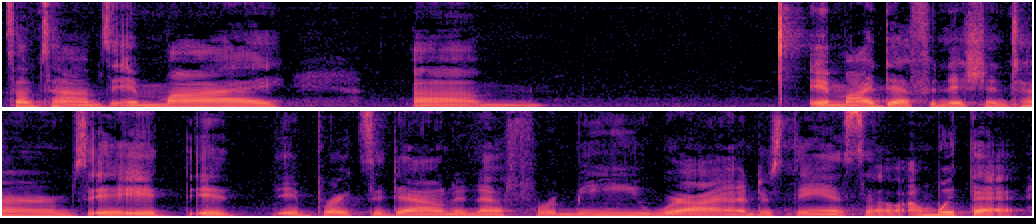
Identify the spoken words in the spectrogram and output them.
Sometimes in my um, in my definition terms, it, it, it it breaks it down enough for me where I understand. So I'm with that.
